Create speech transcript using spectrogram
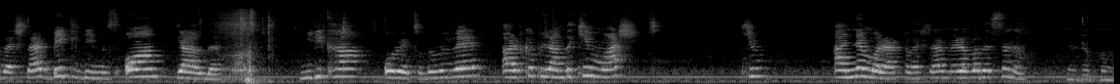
arkadaşlar beklediğimiz o an geldi. Milika oraya atıldı ve arka planda kim var? Kim? Annem var arkadaşlar. Merhaba desene. Merhaba.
